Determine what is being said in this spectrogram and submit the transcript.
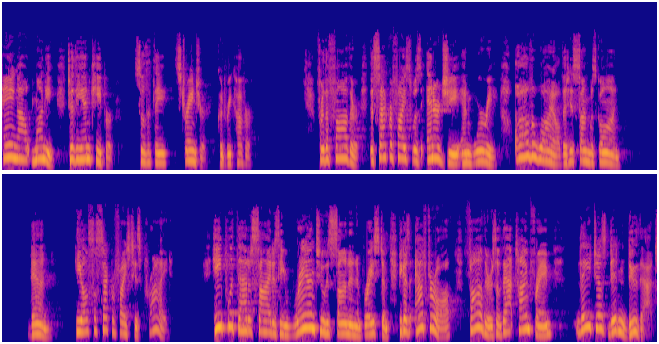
paying out money to the innkeeper so that the stranger could recover. For the father, the sacrifice was energy and worry, all the while that his son was gone. Then he also sacrificed his pride. He put that aside as he ran to his son and embraced him, because after all, fathers of that time frame, they just didn't do that,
